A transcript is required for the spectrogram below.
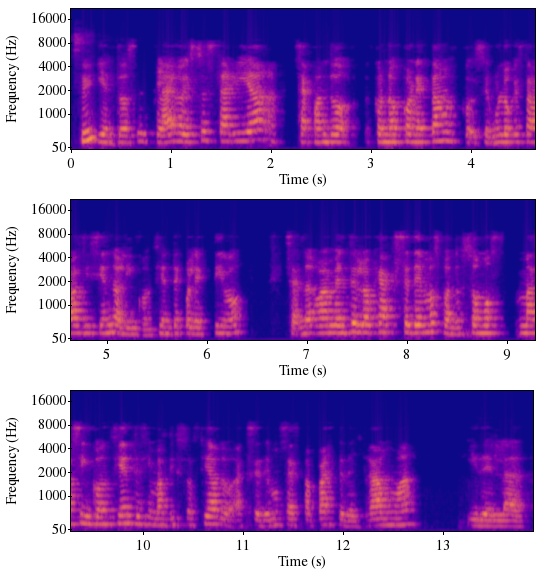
¿Sí? Y entonces, claro, eso estaría, o sea, cuando, nos conectamos, según lo que estabas diciendo, al inconsciente colectivo, o sea, normalmente lo que accedemos cuando somos más inconscientes y más disociados, accedemos a esta parte del trauma y de, la,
